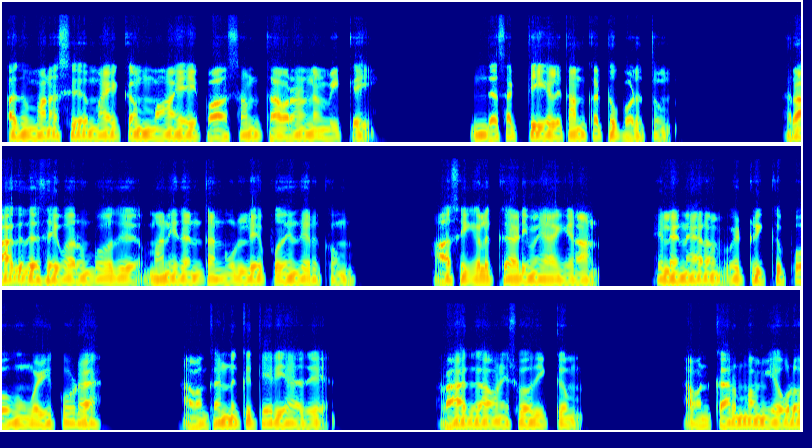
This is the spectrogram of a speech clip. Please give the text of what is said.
அது மனசு மயக்கம் மாயை பாசம் தவறான நம்பிக்கை. இந்த சக்திகளை தான் கட்டுப்படுத்தும். ராகு திசை வரும்போது மனிதன் தன் உள்ளே புதைந்திருக்கும் ஆசைகளுக்கு அடிமையாகிறான். சில நேரம் வெற்றிக்கு போகும் வழி கூட அவன் கண்ணுக்கு தெரியாது. ராகு அவனை சோதிக்கும். அவன் கர்மம் எவ்வளோ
